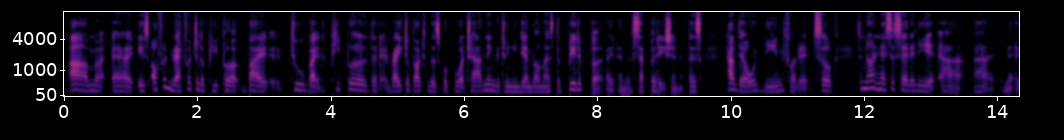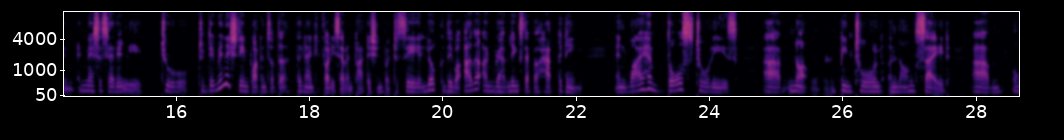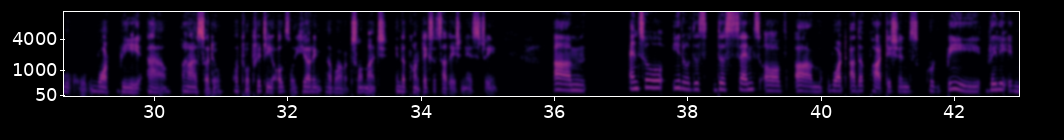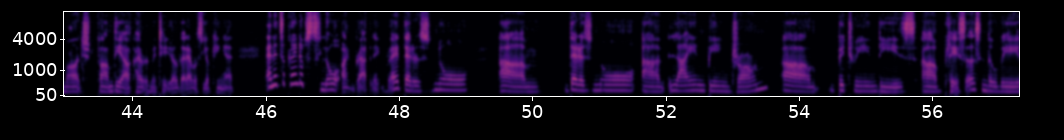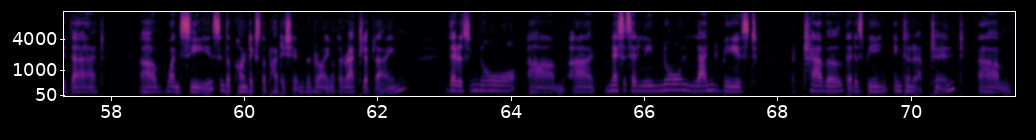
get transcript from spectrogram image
um, uh, is often referred to the people by to by the people that I write about in this book who are traveling between India and Burma as the Pirippa, right, and the separation. There's have their own name for it. So it's not necessarily uh, uh, necessarily to to diminish the importance of the, the 1947 partition, but to say, look, there were other unravelings that were happening, and why have those stories uh, not been told alongside? um, what we uh, are sort of appropriately also hearing about so much in the context of South Asian history. Um, and so, you know, this this sense of um, what other partitions could be really emerged from the archival material that I was looking at, and it's a kind of slow unraveling, right? There is no um, there is no um, line being drawn um, between these uh, places in the way that uh, one sees in the context of the partition, the drawing of the Radcliffe line. There is no um, uh, necessarily no land-based travel that is being interrupted um,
